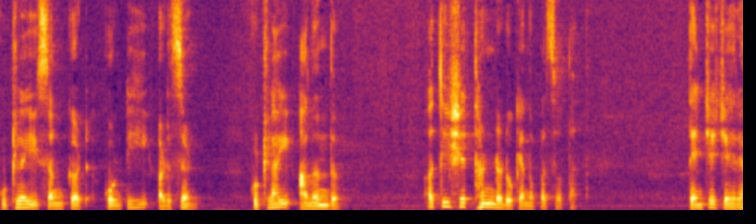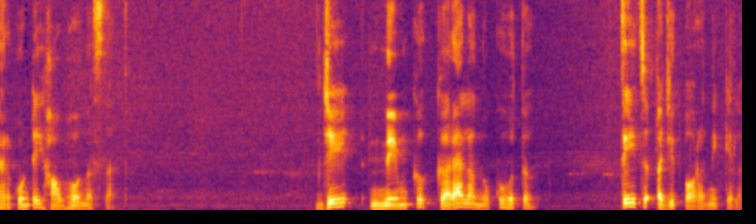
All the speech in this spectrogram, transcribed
कुठलंही संकट कोणतीही अडचण कुठलाही आनंद अतिशय थंड डोक्यानं पचवतात त्यांच्या चेहऱ्यावर कोणतेही हावभाव नसतात. जे नेमकं करायला नको होतं तेच अजित पवारांनी केलं.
